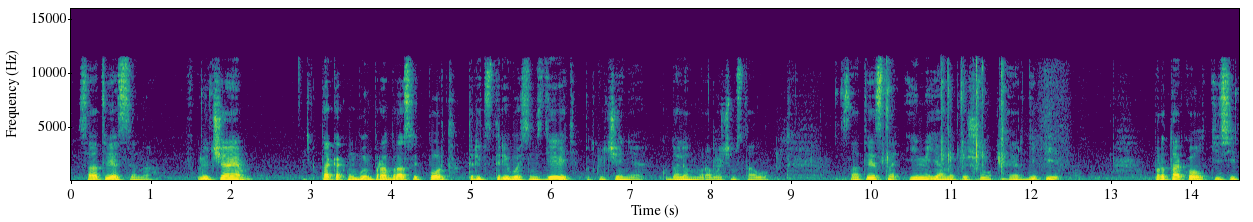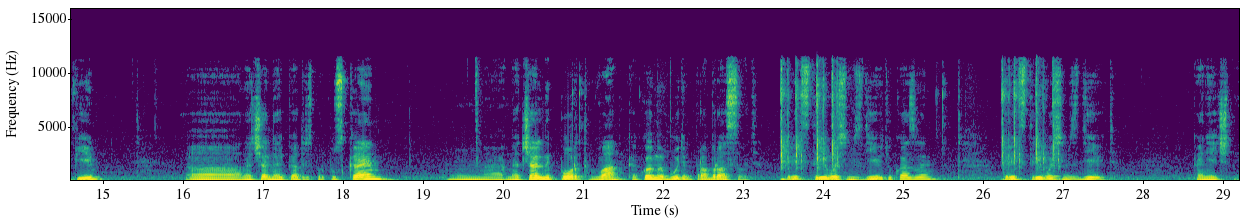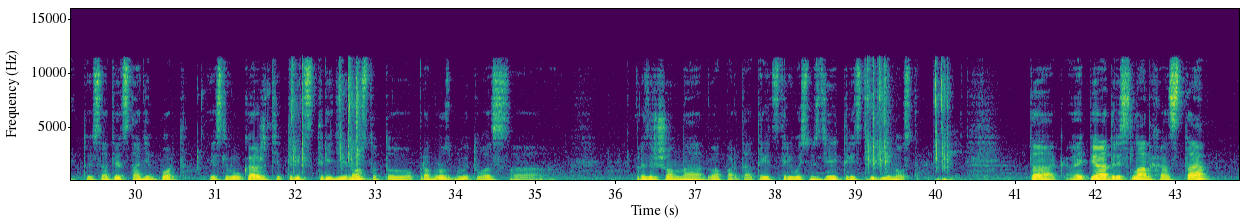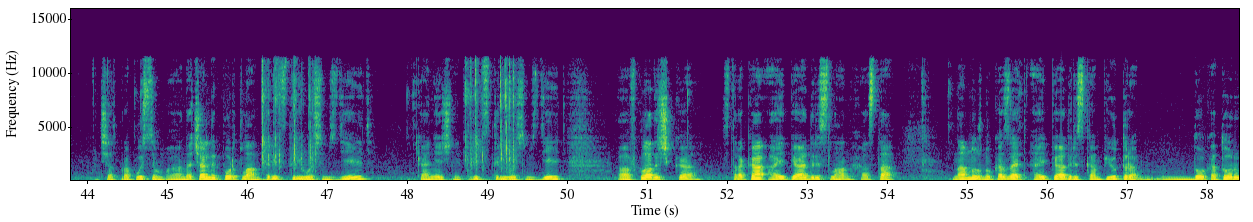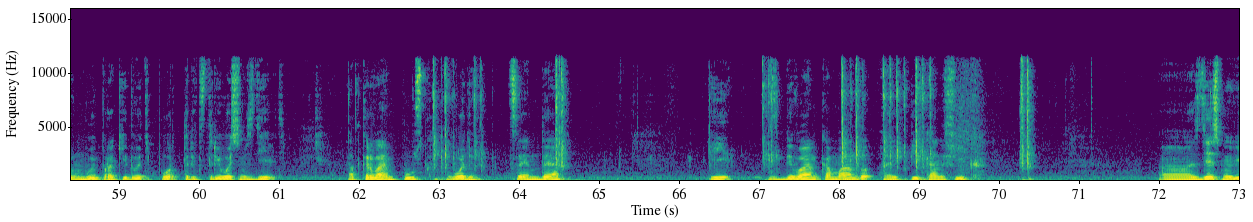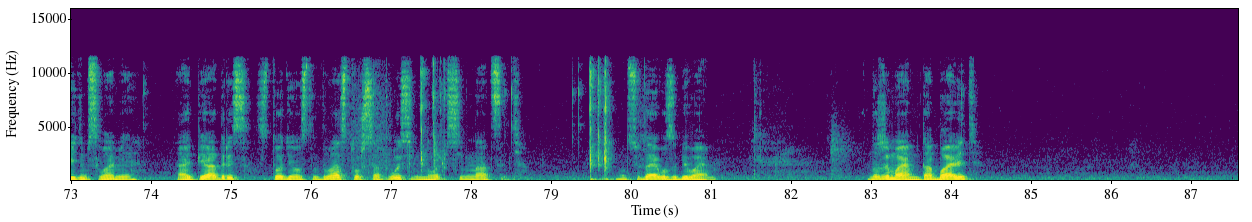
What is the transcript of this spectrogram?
Соответственно, включаем. Так как мы будем пробрасывать порт 3389, подключение к удаленному рабочему столу, соответственно, имя я напишу RDP. Протокол TCP начальный IP-адрес пропускаем. Э, начальный порт WAN, какой мы будем пробрасывать. 3389 указываем. 3389 конечный. То есть, соответственно, один порт. Если вы укажете 3390, то проброс будет у вас э, разрешен на два порта 3389, 3390. Так, IP-адрес LAN хоста Сейчас пропустим. Э, начальный порт LAN 3389, конечный 3389. Э, вкладочка, строка IP-адрес LAN хоста. Нам нужно указать IP-адрес компьютера, до которого мы будем прокидывать порт 3389. Открываем пуск, вводим cmd и сбиваем команду ipconfig. Э, здесь мы видим с вами IP-адрес 192.168.0.17. Вот сюда его забиваем. Нажимаем «Добавить».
